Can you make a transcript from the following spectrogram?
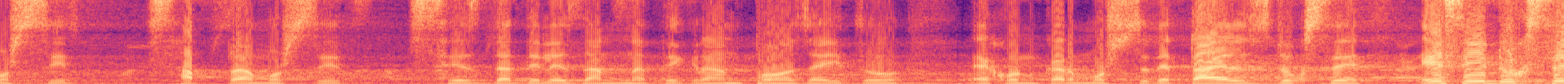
মসজিদ ছাপড়া মসজিদ সেজদা দিলে জান্নাতি গ্রান পাওয়া যাইতো। এখনকার মসজিদে টাইলস ঢুকছে, এসি ঢুকছে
